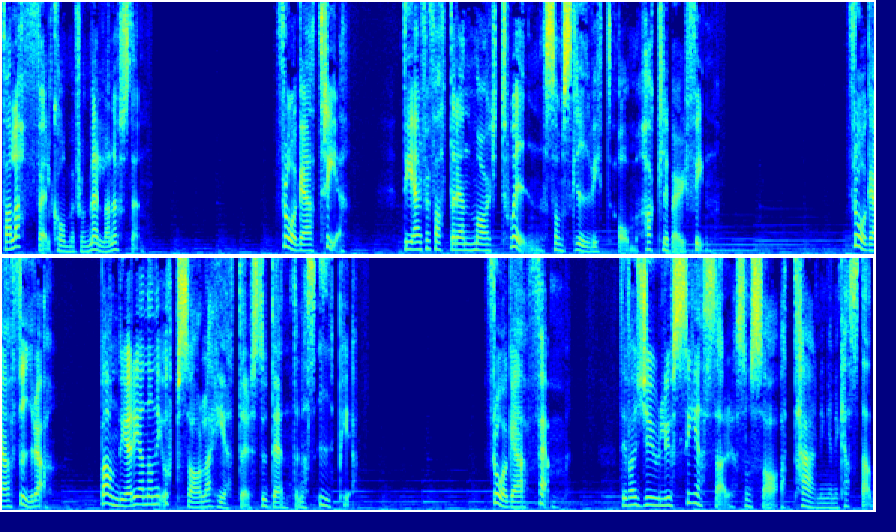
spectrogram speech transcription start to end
Falafel kommer från Mellanöstern. Fråga 3. Det är författaren Mark Twain som skrivit om Huckleberry Finn. Fråga 4. Bandyarenan i Uppsala heter Studenternas IP. Fråga 5. Det var Julius Caesar som sa att tärningen är kastad.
